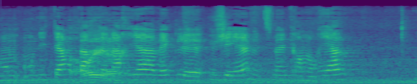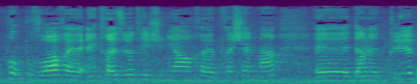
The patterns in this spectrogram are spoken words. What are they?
On, était en ah partenariat avec le UGM, Ultimate Grand Montréal, pour pouvoir euh, introduire des juniors euh, prochainement dans notre club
